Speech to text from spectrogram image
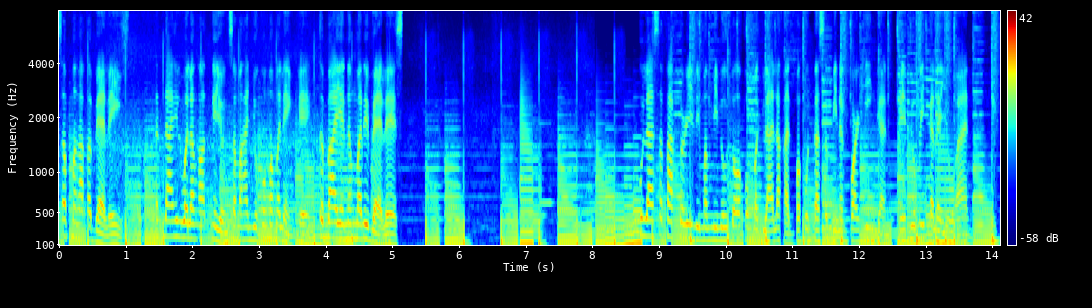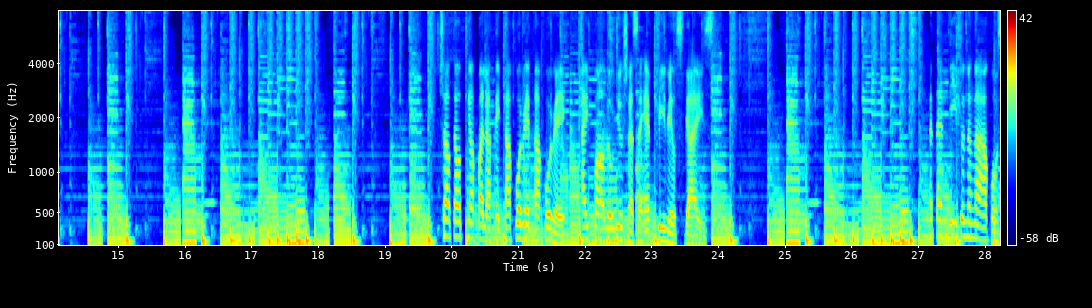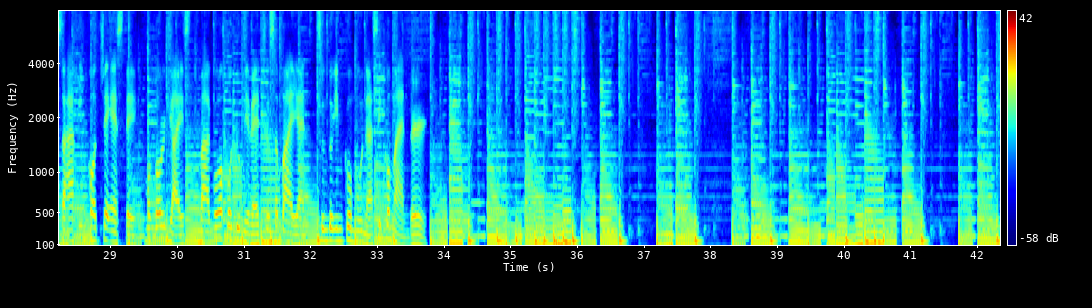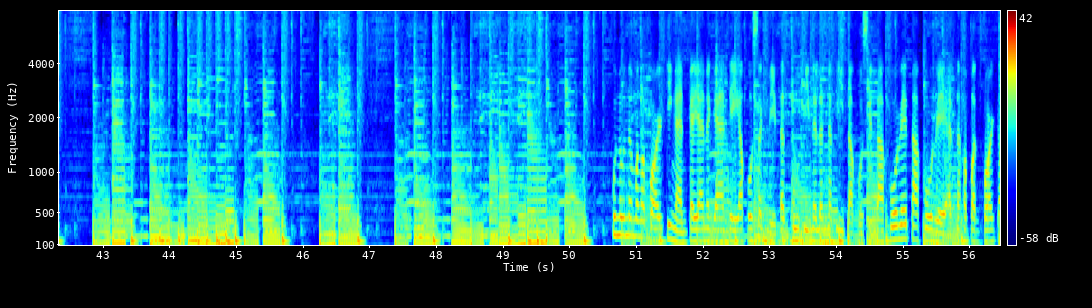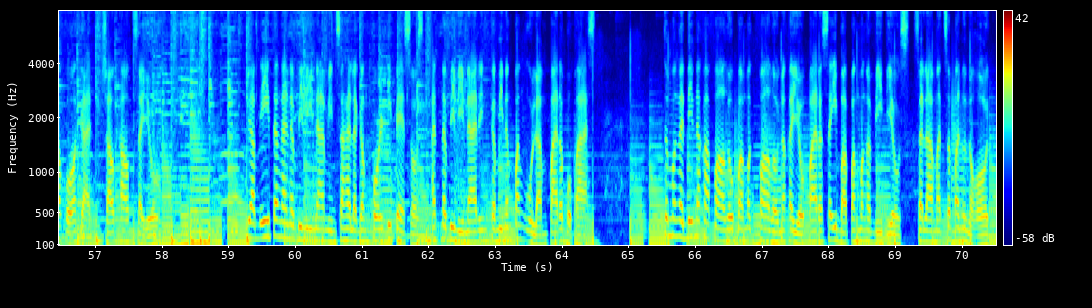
What's mga kabeles? At dahil walang out ngayon samahan nyo ko mamalengke, sa bayan ng Mariveles. Mula sa factory limang minuto akong maglalakad papunta sa pinagparkingan, medyo may kalayuan. Shoutout nga pala kay Takure Takure, I follow nyo siya sa FB Reels guys. At andito na nga ako sa aking kotse este, motor guys, bago ako dumiretso sa bayan, sunduin ko muna si Commander. Puno ng mga parkingan kaya nag-aantay ako saglit at buti na lang nakita ko si Takure Takure at nakapag-park ako agad, shout out sa'yo. Club 8 nga nabili namin sa halagang 40 pesos at nabili na rin kami ng pangulam para bukas. Sa mga di naka-follow pa mag-follow na kayo para sa iba pang mga videos, salamat sa panunood.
